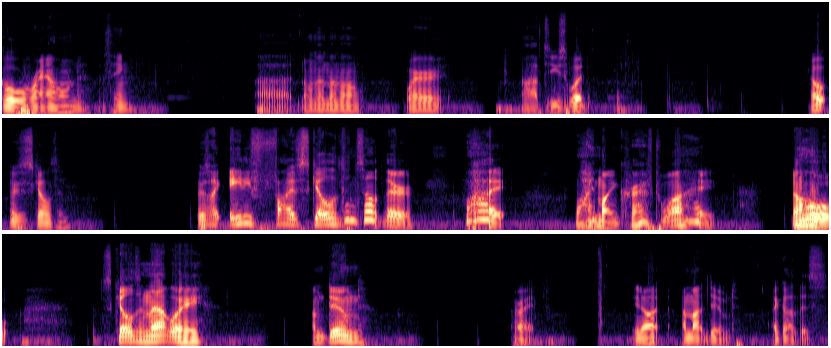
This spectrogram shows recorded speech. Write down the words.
go around the thing. Uh, no, no, no, no. Where? I'll have to use wood. Oh, there's a skeleton. There's like 85 skeletons out there. Why? Why Minecraft? Why? No. Skeleton that way. I'm doomed. Alright. You know what? I'm not doomed. I got this.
